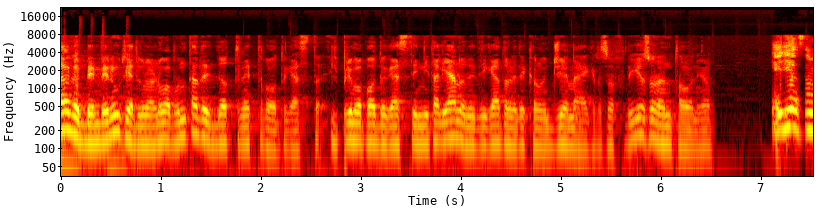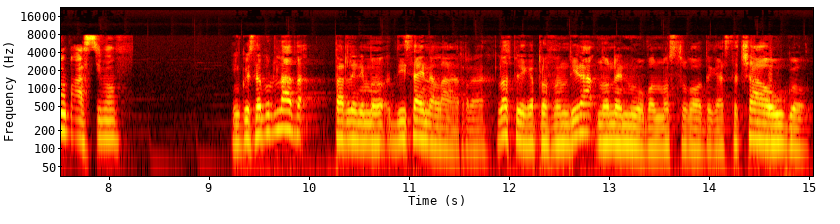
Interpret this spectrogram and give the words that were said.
Salve e benvenuti ad una nuova puntata di .NET Podcast, il primo podcast in italiano dedicato alle tecnologie Microsoft. Io sono Antonio. Ed io sono Massimo. In questa puntata parleremo di Signalar. L'ospite che approfondirà non è nuovo al nostro podcast. Ciao Ugo.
